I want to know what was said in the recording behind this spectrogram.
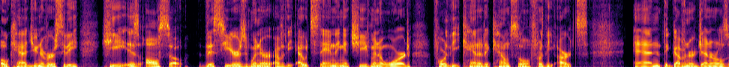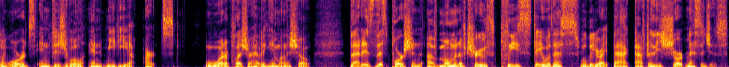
OCAD University. He is also this year's winner of the Outstanding Achievement Award for the Canada Council for the Arts and the Governor General's Awards in Visual and Media Arts. What a pleasure having him on the show. That is this portion of Moment of Truth. Please stay with us. We'll be right back after these short messages.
